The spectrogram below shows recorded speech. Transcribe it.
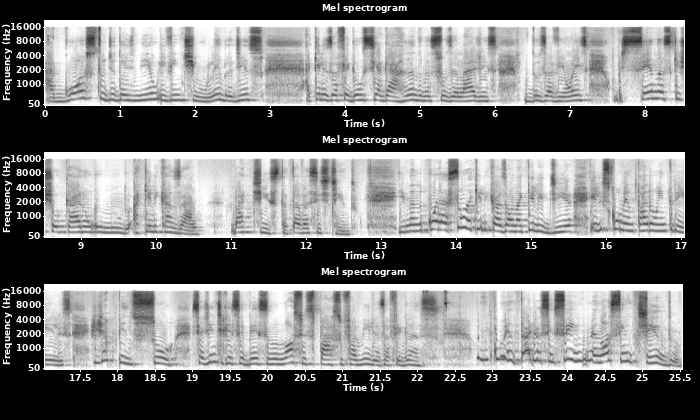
Agosto de 2021, lembra disso? Aqueles afegãos se agarrando nas fuselagens dos aviões, cenas que chocaram o mundo. Aquele casal, Batista, estava assistindo. E no coração daquele casal, naquele dia, eles comentaram entre eles: já pensou se a gente recebesse no nosso espaço famílias afegãs? Um comentário assim, sem menor sentido.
